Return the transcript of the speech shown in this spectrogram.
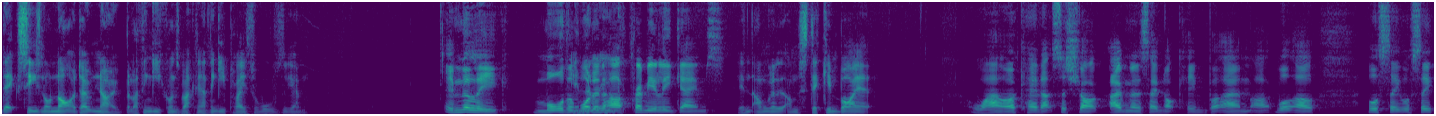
next season or not, I don't know. But I think he comes back and I think he plays for Wolves again. In the league, more than In one and a half Premier League games. And I'm gonna I'm sticking by it. Wow. Okay, that's a shock. I'm going to say not keen, but um, I, well, I'll, we'll see. We'll see.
